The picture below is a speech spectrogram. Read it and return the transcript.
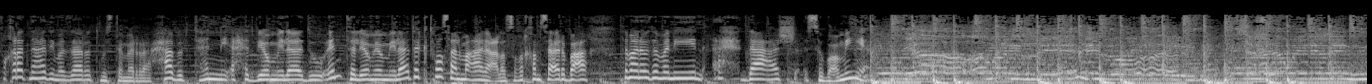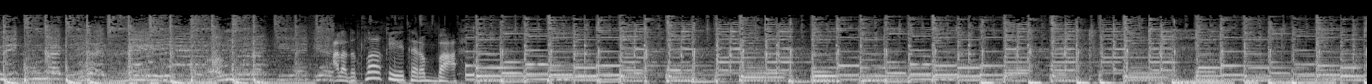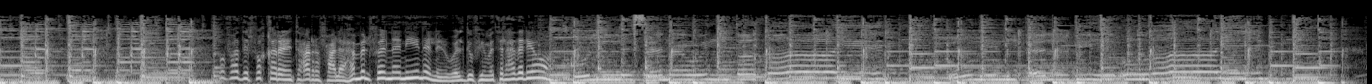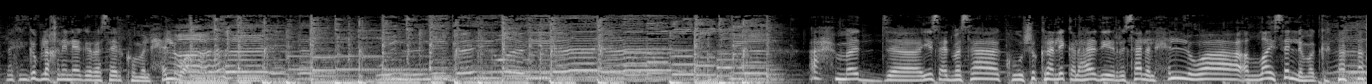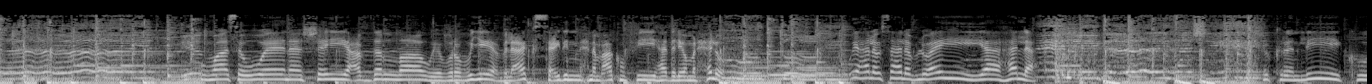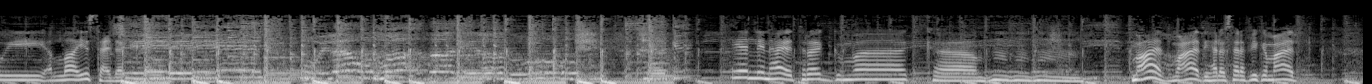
فقرتنا هذه ما زالت مستمرة. حابب تهني أحد بيوم ميلاده؟ وأنت اليوم يوم ميلادك تواصل معنا على صفر خمسة أربعة ثمانية وثمانين أحد سبعمية. يا على الإطلاق يتربع وفي هذه الفقرة نتعرف على أهم الفنانين اللي انولدوا في مثل هذا اليوم. كل سنة وانت طاير ومن قلبي قريب لكن قبل خليني أقرأ رسائلكم الحلوة. أحمد آه، يسعد مساك وشكرا لك على هذه الرسالة الحلوة. الله يسلمك. وما سوينا شيء عبد الله ويا أبو ربيع بالعكس سعيدين إن إحنا معاكم في هذا اليوم الحلو. ويا هلا وسهلا بلؤي يا هلا. شكرا ليك والله يسعدك. يا اللي نهاية رقمك آه،. معاذ معاذ هلا وسهلا فيك معاذ.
